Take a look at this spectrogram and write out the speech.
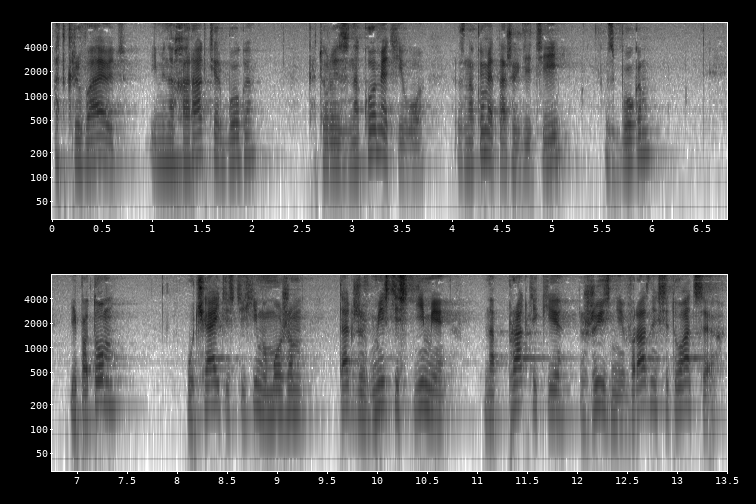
открывают именно характер Бога, которые знакомят Его, знакомят наших детей с Богом. И потом, уча эти стихи, мы можем также вместе с ними на практике жизни, в разных ситуациях,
